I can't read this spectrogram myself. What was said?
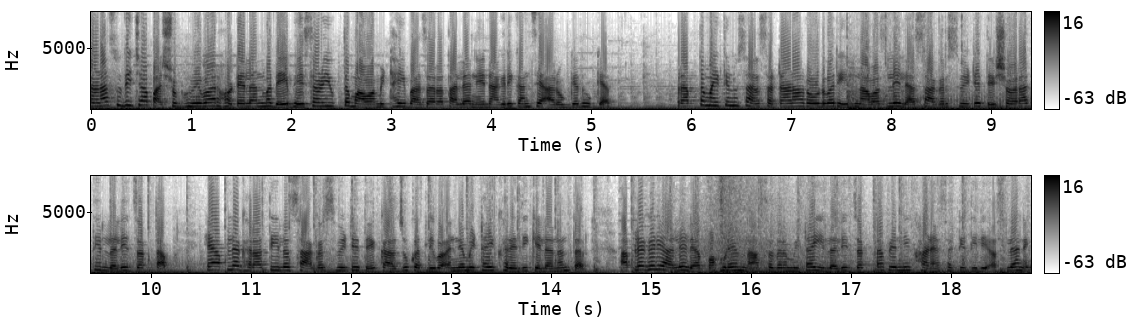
सणासुदीच्या पार्श्वभूमीवर हॉटेलांमध्ये भेसळयुक्त मावा मिठाई बाजारात आल्याने नागरिकांचे आरोग्य धोक्यात. प्राप्त माहितीनुसार सटाणा रोडवरील नावाजलेल्या सागर स्वीट येथे शहरातील ललित जगताप हे आपल्या घरातील सागर स्वीट येथे काजू कतली व अन्य मिठाई खरेदी केल्यानंतर आपल्या घरी आलेल्या पाहुण्यांना सदर मिठाई ललित जगताप यांनी खाण्यासाठी दिली असल्याने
